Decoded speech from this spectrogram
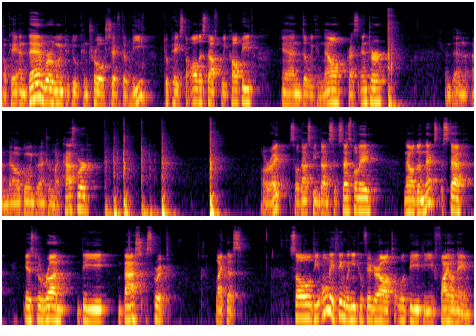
Okay, and then we're going to do Control Shift V to paste all the stuff we copied and we can now press enter and then I'm now going to enter my password. All right, so that's been done successfully. Now the next step is to run the bash script like this. So the only thing we need to figure out would be the file name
